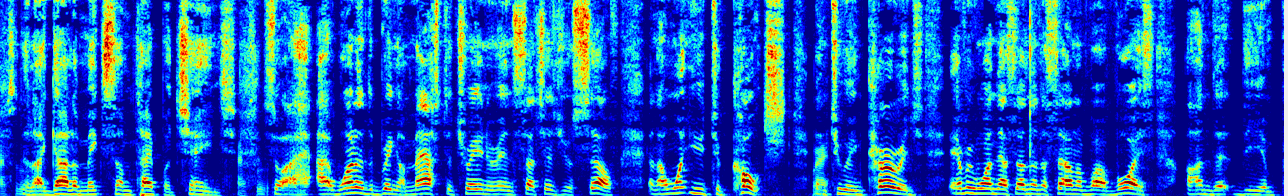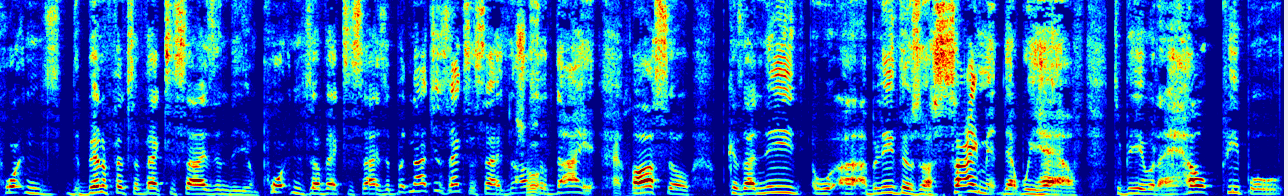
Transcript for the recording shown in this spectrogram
Absolutely. that I got to make some type of change. Absolutely. So I, I wanted to bring a master trainer in, such as yourself, and I want you to coach and to encourage everyone that's under the sound of our voice on the, the importance, the benefits of exercising, the importance of exercising, but not just exercising, also diet. Absolutely. Also, because I need, I believe there's an assignment that we have to be able to help people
